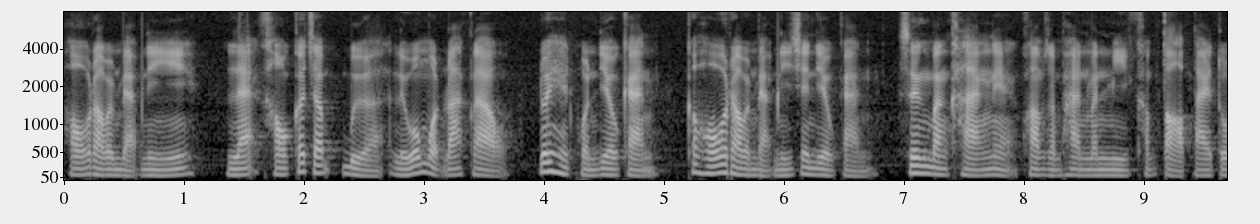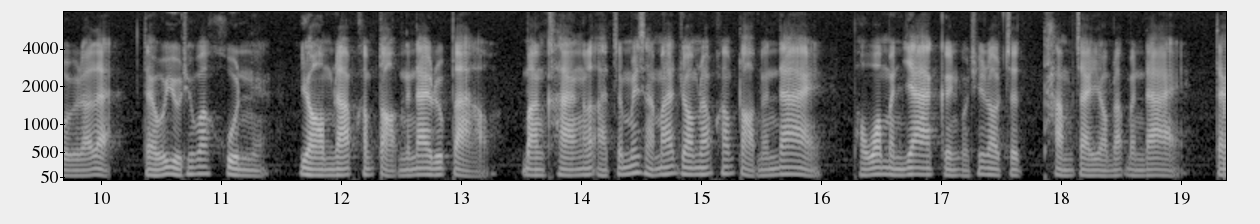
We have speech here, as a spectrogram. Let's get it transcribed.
เพราะเราเป็นแบบนี้ และเขาก็จะเบื่อหรือว่าหมดรักเรา ด้วยเหตุผลเดียวกัน ก็เพราะว่าเราเป็นแบบนี้เช่นเดียวกัน ซึ่งบางครั้งเนี่ยความสัมพันธ์มันมีคำตอบตายตัวอยู่แล้วแหละ แต่ว่าอยู่ที่ว่าคุณเนี่ยยอมรับคำตอบนั้นได้หรือเปล่า บางครั้งเราอาจจะไม่สามารถยอมรับคำตอบนั้นได้ เพราะว่ามันยากเกินกว่าที่เราจะทำใจยอมรับมันได้ แต่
